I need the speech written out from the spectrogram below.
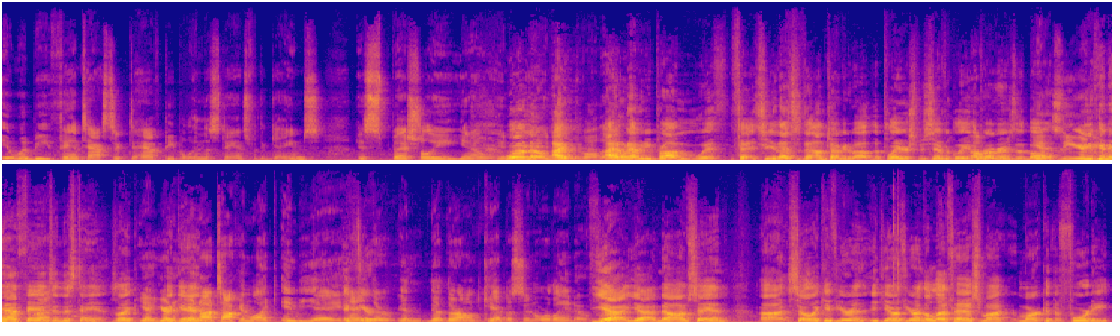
it would be fantastic to have people in the stands for the games, especially you know. In, Well, no, I, of all that. I don't have any problem with. See, that's the thing. I'm talking about the players specifically, the Oh, programs of the bubble. yeah, so you're- can have fans right. in the stands, like Yeah, you're, again, you're not talking like NBA. Hey, they're in they're, they're on campus in Orlando. Yeah, yeah. No, I'm saying. Uh, so, like, if you're in, you know, if you're on the left hash mark, mark at the 40,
